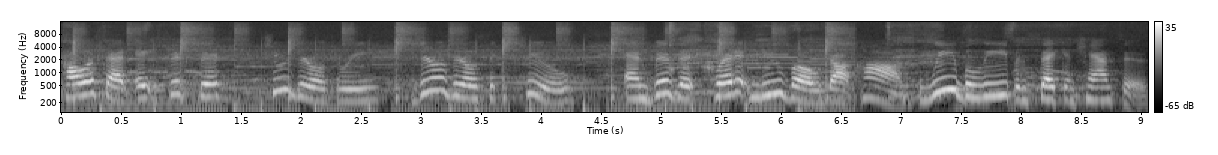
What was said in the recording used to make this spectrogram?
Call us at 866-203-0062 and visit creditnouveau.com. We believe in second chances.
